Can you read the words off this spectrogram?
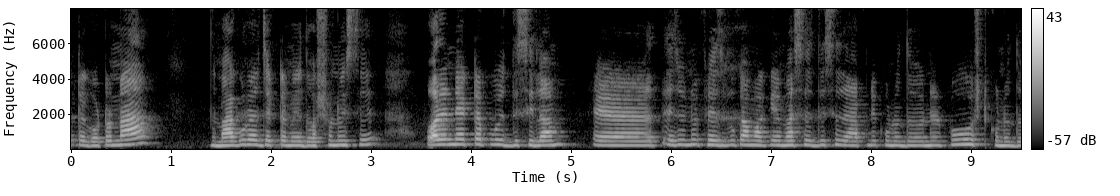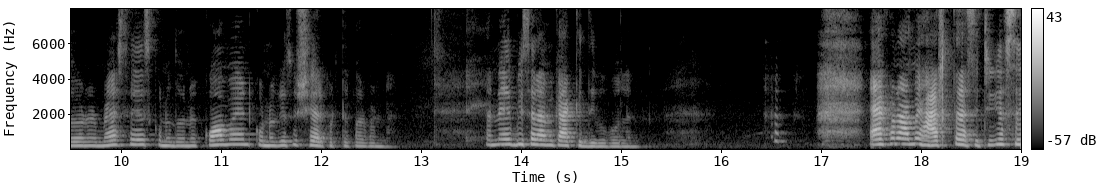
একটা ঘটনা, মাগুরার যে একটা মেয়ে দর্শন হয়েছে, ওর নিয়ে একটা পোস্ট দিছিলাম। এই জন্য ফেসবুক আমাকে মেসেজ দিছে যে আপনি কোনো ধরনের পোস্ট কোনো ধরনের মেসেজ কোনো ধরনের কমেন্ট কোনো কিছু শেয়ার করতে পারবেন না। মানে এই বিচার আমি কাকে দিব বলেন? এখন আমি হাসতে আছি, ঠিক আছে?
